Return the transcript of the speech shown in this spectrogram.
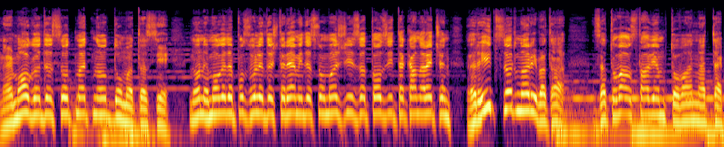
Не мога да се отметна от думата си, но не мога да позволя дъщеря ми да се омъжи за този така наречен рицар на рибата. Затова оставям това на теб.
